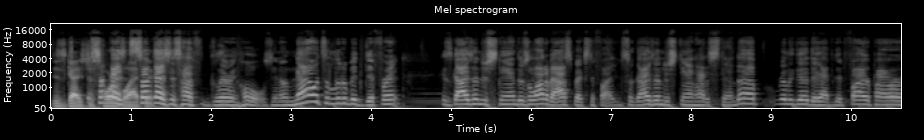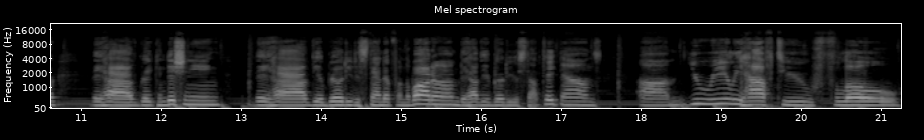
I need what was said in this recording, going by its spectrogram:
This guy's just some horrible guys, some this. guys just have glaring holes. You know, now it's a little bit different because guys understand. There's a lot of aspects to fighting, so guys understand how to stand up really good. They have good firepower. They have great conditioning. They have the ability to stand up from the bottom. They have the ability to stop takedowns. Um, you really have to flow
